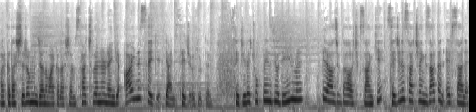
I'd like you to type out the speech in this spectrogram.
Arkadaşlarım canım arkadaşlarım saçlarının rengi aynı Segi. Yani Seci özür dilerim. Seci ile çok benziyor değil mi? Birazcık daha açık sanki. Seci'nin saç rengi zaten efsane.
